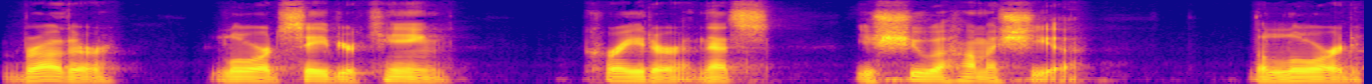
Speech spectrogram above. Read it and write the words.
brother, Lord, Savior, King, Creator, and that's Yeshua HaMashiach, the Lord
